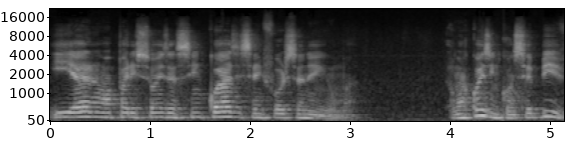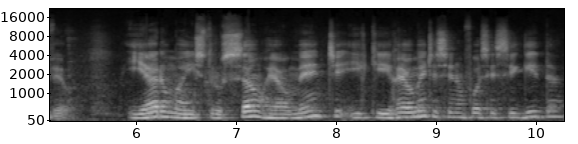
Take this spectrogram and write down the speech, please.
e eram aparições assim quase sem força nenhuma. É uma coisa inconcebível. E era uma instrução realmente e que realmente se não fosse seguida,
